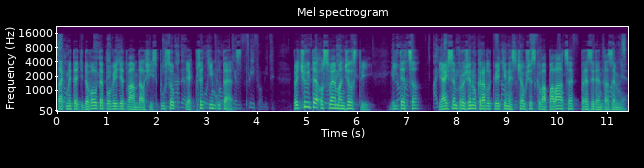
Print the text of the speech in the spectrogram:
Tak mi teď dovolte povědět vám další způsob, jak předtím utéct. Pečujte o své manželství. Víte co? Já jsem pro ženu kradl květiny z Čaušeskova paláce, prezidenta země.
